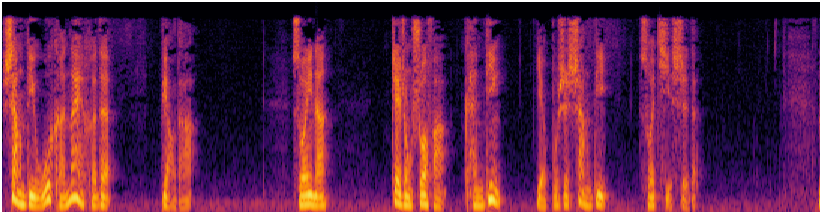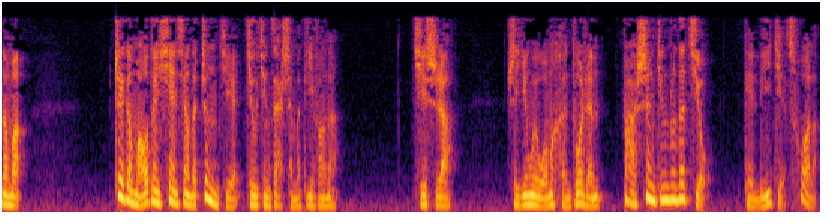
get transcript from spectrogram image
上帝无可奈何的表达。所以呢，这种说法肯定也不是上帝所启示的。那么，这个矛盾现象的症结究竟在什么地方呢？其实啊，是因为我们很多人把圣经中的酒给理解错了。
